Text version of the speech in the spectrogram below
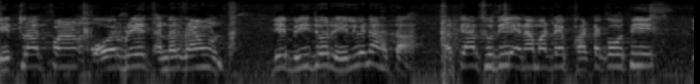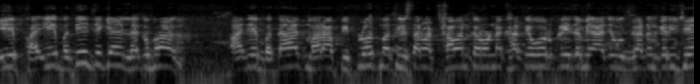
જેટલા પણ ઓવરબ્રિજ અંડરગ્રાઉન્ડ જે બ્રિજો રેલવેના હતા, અત્યાર સુધી એના માટે ફાટકોથી એ એ બધી જગ્યાએ લગભગ આજે બધા જ મારા પીપલોદમાંથી વિસ્તારમાં અઠ્ઠાવન કરોડના ખાતે ઓવરબ્રિજ અમે આજે ઉદ્ઘાટન કર્યું છે.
